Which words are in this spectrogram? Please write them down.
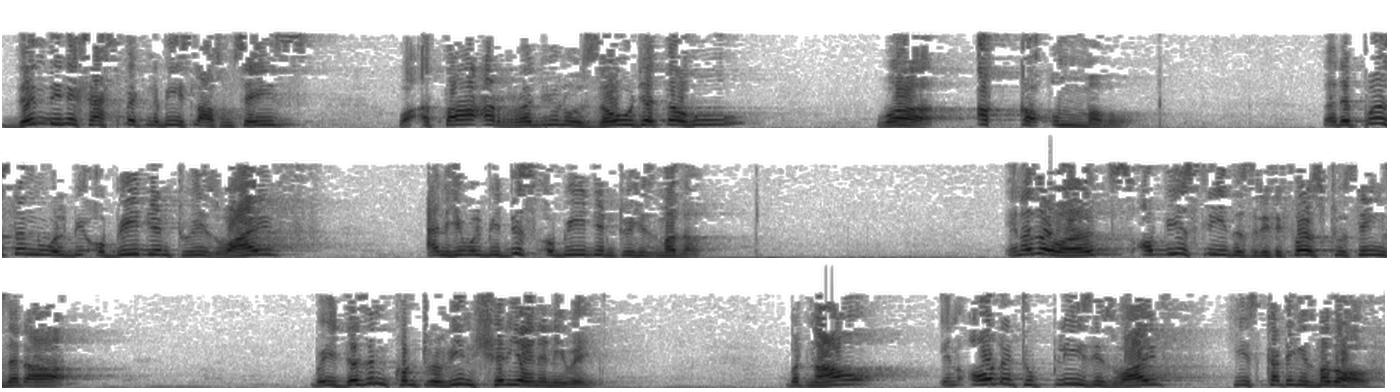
Then the next aspect Nabi Islam says, وَأَطَاعَ الرَّجُلُ زَوْجَتَهُ وَأَقَّ أُمَّهُ That a person will be obedient to his wife and he will be disobedient to his mother. In other words, obviously this refers to things that are, where it doesn't contravene Sharia in any way. But now, in order to please his wife, he is cutting his mother off.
